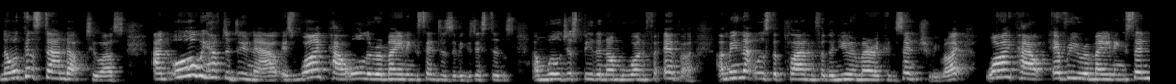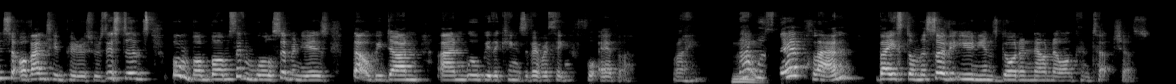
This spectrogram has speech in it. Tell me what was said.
No one can stand up to us. And all we have to do now is wipe out all the remaining centers of existence and we'll just be the number one forever. I mean, that was the plan for the new American century, right? Wipe out every remaining center of anti imperialist resistance. Boom, boom, boom, seven walls, seven years. That'll be done. And we'll be the kings of everything forever, right? Mm. That was their plan based on the Soviet Union's gone and now no one can touch us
